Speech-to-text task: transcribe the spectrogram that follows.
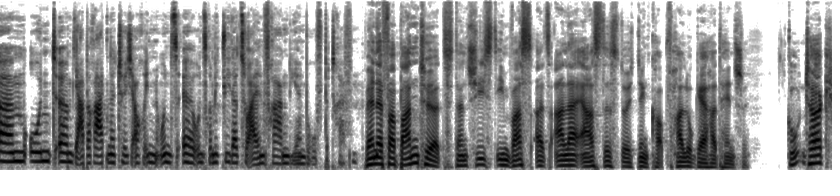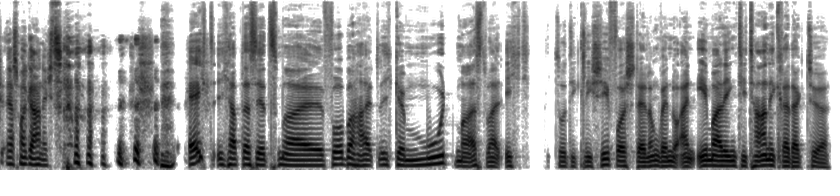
ähm, und ähm, ja, beraten natürlich auch in uns, äh, unsere Mitglieder zu allen Fragen, die ihren Beruf betreffen. Wenn er Verband hört, dann schießt ihm was als allererstes durch den Kopf. Hallo Gerhard Henschel. Guten Tag, erstmal gar nichts. Echt? Ich habe das jetzt mal vorbehaltlich gemutmaßt, weil ich so die Klischeevorstellung, wenn du einen ehemaligen Titanic-Redakteur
